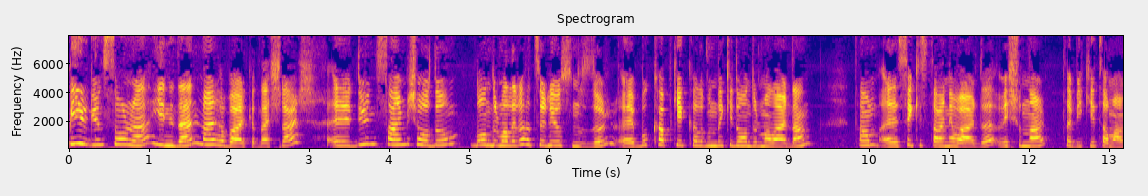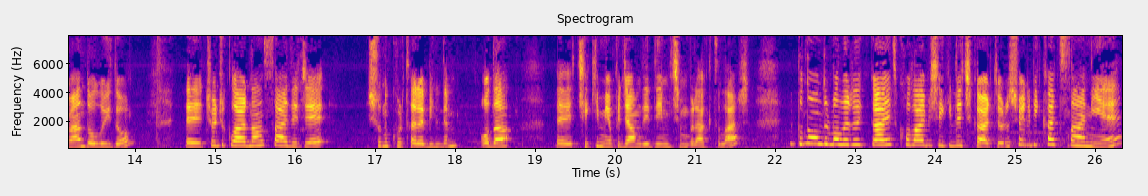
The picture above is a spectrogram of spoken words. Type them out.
Bir gün sonra yeniden merhaba arkadaşlar. E, dün saymış olduğum dondurmaları hatırlıyorsunuzdur. E, bu cupcake kalıbındaki dondurmalardan tam e, 8 tane vardı ve şunlar tabii ki tamamen doluydu. E, çocuklardan sadece şunu kurtarabildim. O da e, çekim yapacağım dediğim için bıraktılar. Bu dondurmaları gayet kolay bir şekilde çıkartıyoruz. Şöyle birkaç saniye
